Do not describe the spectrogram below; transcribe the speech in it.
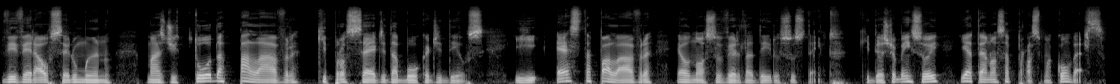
viverá o ser humano, mas de toda palavra que procede da boca de Deus. E esta palavra é o nosso verdadeiro sustento. Que Deus te abençoe e até a nossa próxima conversa.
